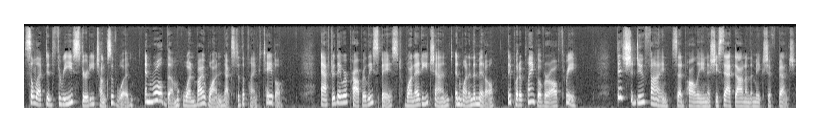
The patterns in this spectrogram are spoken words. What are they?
selected three sturdy chunks of wood, and rolled them one by one next to the plank table. After they were properly spaced, one at each end and one in the middle, they put a plank over all three. This should do fine, said Pauline as she sat down on the makeshift bench.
